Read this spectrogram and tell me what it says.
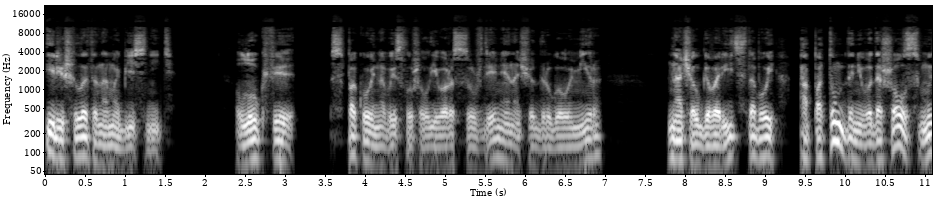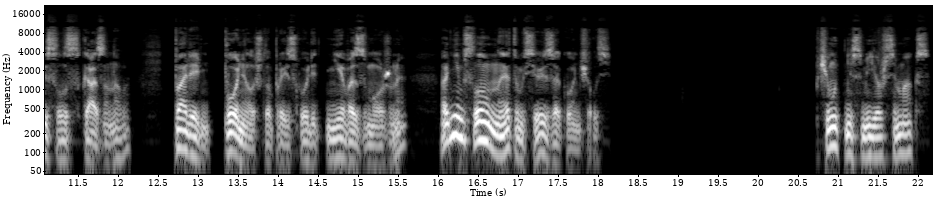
и решил это нам объяснить. Лукфи спокойно выслушал его рассуждения насчет другого мира, начал говорить с тобой, а потом до него дошел смысл сказанного. Парень понял, что происходит невозможное. Одним словом, на этом все и закончилось. Почему ты не смеешься, Макс?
